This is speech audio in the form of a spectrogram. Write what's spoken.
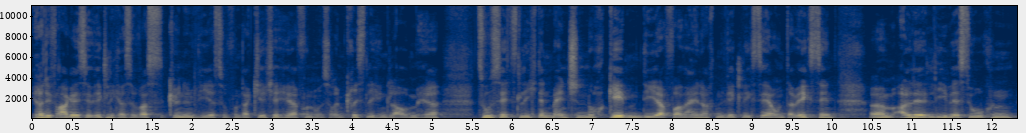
Ja, die Frage ist ja wirklich, also was können wir so von der Kirche her, von unserem christlichen Glauben her zusätzlich den Menschen noch geben, die ja vor Weihnachten wirklich sehr unterwegs sind, ähm, alle Liebe suchen,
